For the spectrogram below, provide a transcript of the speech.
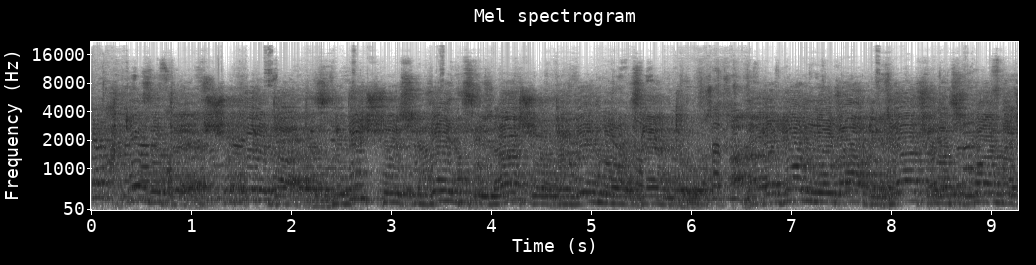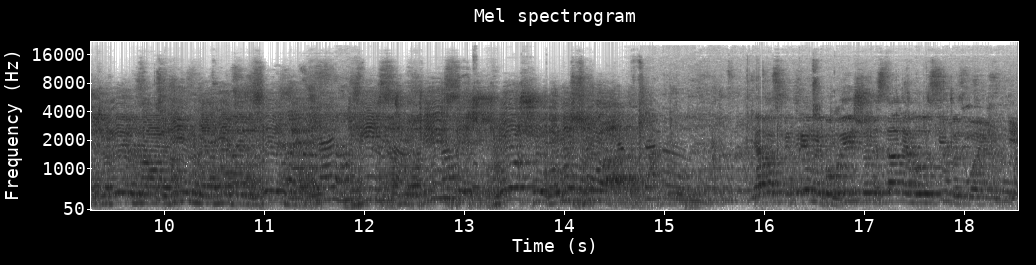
Хто за те, щоб передати з медичної субвенції нашого первинного центру на районну раду для фінансування вторинного рівня медицини 200 тисяч, прошу голосувати. Я вас підтримую, бо боюсь, що не стане голосів без моєї руки.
